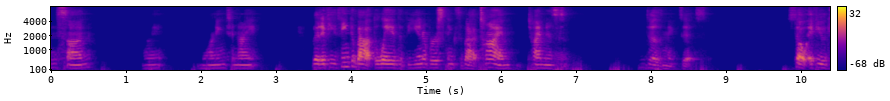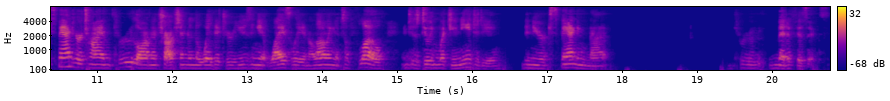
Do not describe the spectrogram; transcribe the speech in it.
the sun, right? Morning to night. But if you think about the way that the universe thinks about time, time is doesn't exist. So if you expand your time through law and attraction in the way that you're using it wisely and allowing it to flow and just doing what you need to do, then you're expanding that through metaphysics.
